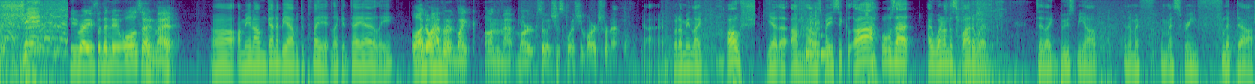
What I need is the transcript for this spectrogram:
Shit. You ready for the new Warzone, mate? Uh, I mean, I'm gonna be able to play it like a day early. Well, I don't have it like on the map mark, so it's just question marks for now. Yeah, I know. But I mean, like, oh sh. Yeah, that, um, I was basically ah, what was that? I went on the spider web to like boost me up, and then my f my screen flipped out.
